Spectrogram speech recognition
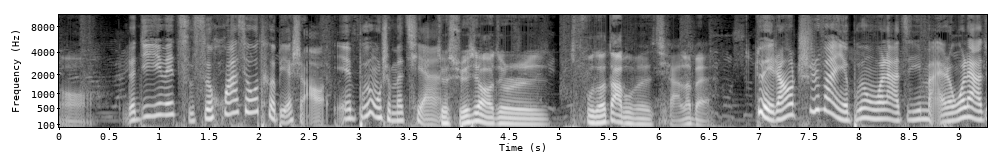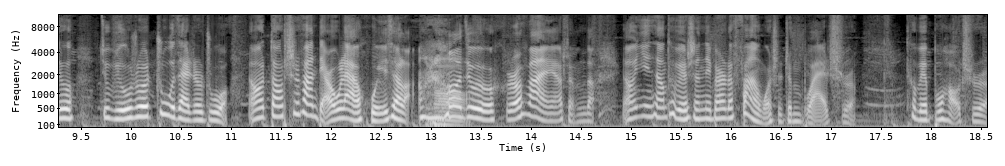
哦，人家因为此次花销特别少，也不用什么钱，就学校就是负责大部分钱了呗。对，然后吃饭也不用我俩自己买着，我俩就就比如说住在这儿住，然后到吃饭点儿我俩回去了，然后哦就有盒饭呀什么的，然后印象特别深，那边的饭我是真不爱吃，特别不好吃，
